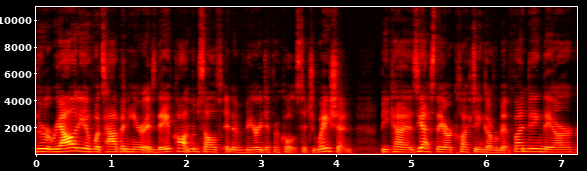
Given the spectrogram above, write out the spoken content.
The reality of what's happened here is they've caught themselves in a very difficult situation because, yes, they are collecting government funding. They are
